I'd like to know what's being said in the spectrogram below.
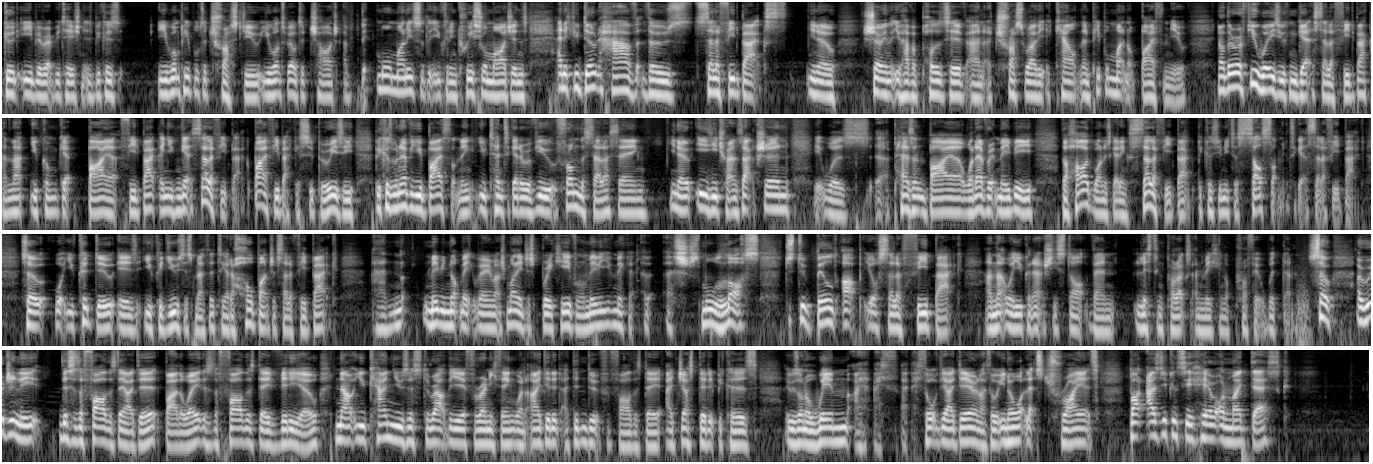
good eBay reputation is because you want people to trust you. You want to be able to charge a bit more money so that you can increase your margins. And if you don't have those seller feedbacks, you know, showing that you have a positive and a trustworthy account, then people might not buy from you. Now, there are a few ways you can get seller feedback, and that you can get buyer feedback and you can get seller feedback. Buyer feedback is super easy because whenever you buy something, you tend to get a review from the seller saying, you know, easy transaction, it was a pleasant buyer, whatever it may be. The hard one is getting seller feedback because you need to sell something to get seller feedback. So what you could do is you could use this method to get a whole bunch of seller feedback and maybe not make very much money, just break even, or maybe even make a, a, small loss just to build up your seller feedback. And that way you can actually start then listing products and making a profit with them. So originally this is a Father's Day idea, by the way. This is a Father's Day video. Now, you can use this throughout the year for anything. When I did it, I didn't do it for Father's Day. I just did it because it was on a whim. I, I, I thought of the idea and I thought, you know what, let's try it. But as you can see here on my desk,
